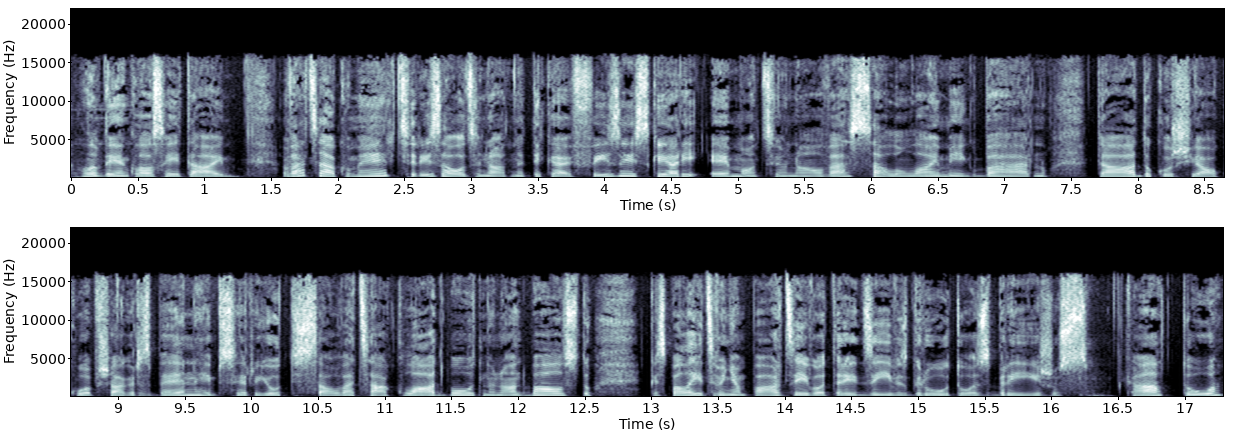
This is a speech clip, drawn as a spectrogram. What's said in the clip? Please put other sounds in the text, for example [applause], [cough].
Labdien, klausītāji! Vecāku mērķis ir izaudzināt ne tikai fiziski, arī emocionāli veselu un laimīgu bērnu. Tādu, kurš jau kopš agras bērnības ir jutis savu vecāku klātbūtni un atbalstu, kas palīdz viņam pārdzīvot arī dzīves grūtos brīžus. Kā to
